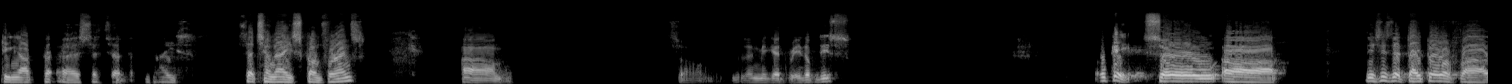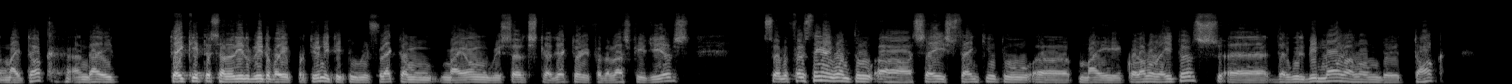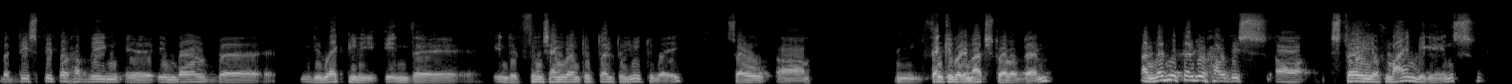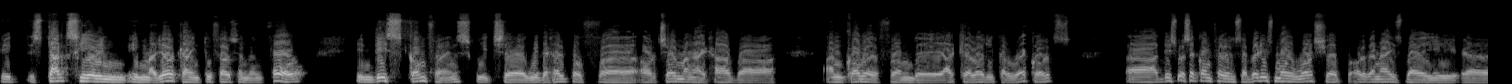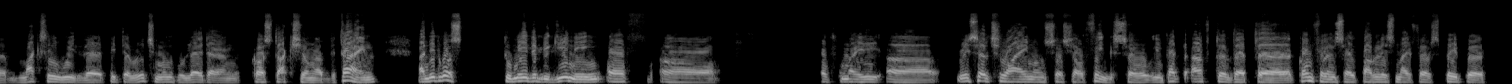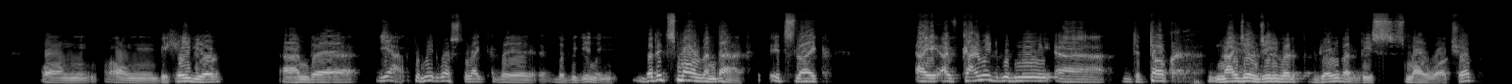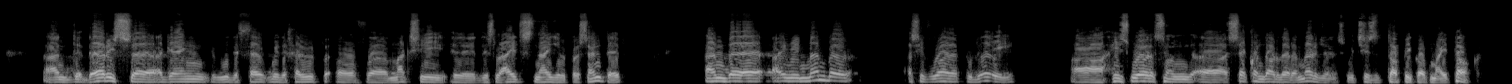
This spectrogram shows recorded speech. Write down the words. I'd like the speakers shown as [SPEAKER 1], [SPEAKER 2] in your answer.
[SPEAKER 1] putting up uh, such a nice, such a nice conference. Um, so let me get rid of this. Okay, so uh, this is the title of uh, my talk, and I take it as a little bit of an opportunity to reflect on my own research trajectory for the last few years. So the first thing I want to uh, say is thank you to uh, my collaborators. Uh, there will be more along the talk, but these people have been uh, involved uh, directly in the in the things I'm going to tell to you today. So um, mm, thank you very much to all of them. And let me tell you how this uh, story of mine begins. It starts here in, in Mallorca in 2004 in this conference, which uh, with the help of uh, our chairman, I have uh, uncovered from the archaeological records. Uh, this was a conference, a very small workshop organized by uh, Maxi with uh, Peter Richmond, who led um, cost action at the time. And it was, to me, the beginning of of my uh, research line on social things. So in fact, after that uh, conference, I published my first paper on, on behavior. And uh, yeah, to me, it was like the, the beginning, but it's more than that. It's like I, have carried with me uh, the talk Nigel Gilbert gave at this small workshop. And there is, uh, again, with the, with the help of uh, Maxi, the slides Nigel presented, and uh, I remember, as if were today, uh, his words on uh, second order emergence, which is the topic of my talk.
